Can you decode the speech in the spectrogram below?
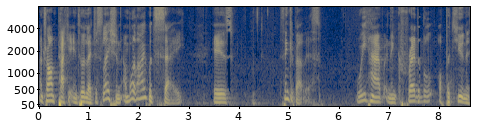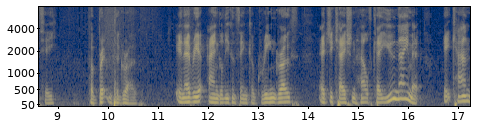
and try and pack it into a legislation. And what I would say is, think about this. We have an incredible opportunity for Britain to grow in every angle you can think of, green growth, education, healthcare, you name it, it can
